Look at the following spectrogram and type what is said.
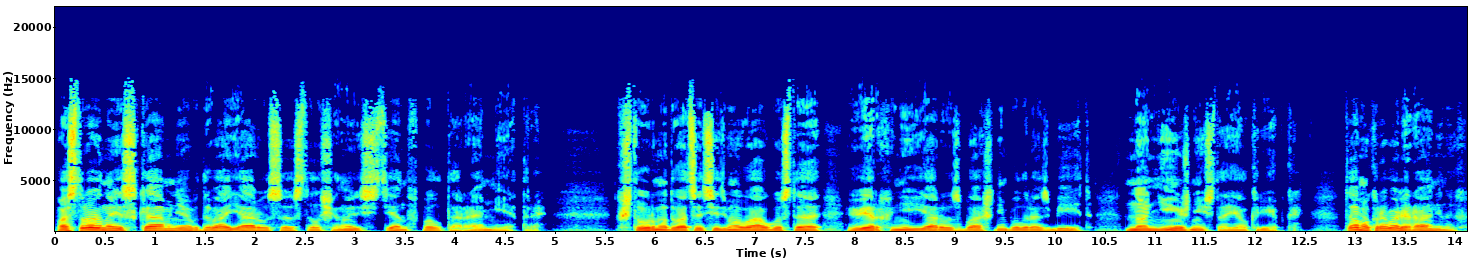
построена из камня в два яруса с толщиной стен в полтора метра. К штурму 27 августа верхний ярус башни был разбит, но нижний стоял крепко. Там укрывали раненых,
